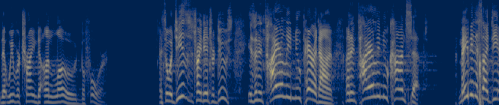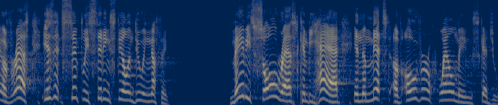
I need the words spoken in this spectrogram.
that we were trying to unload before. And so, what Jesus is trying to introduce is an entirely new paradigm, an entirely new concept. Maybe this idea of rest isn't simply sitting still and doing nothing. Maybe soul rest can be had in the midst of overwhelming schedules.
